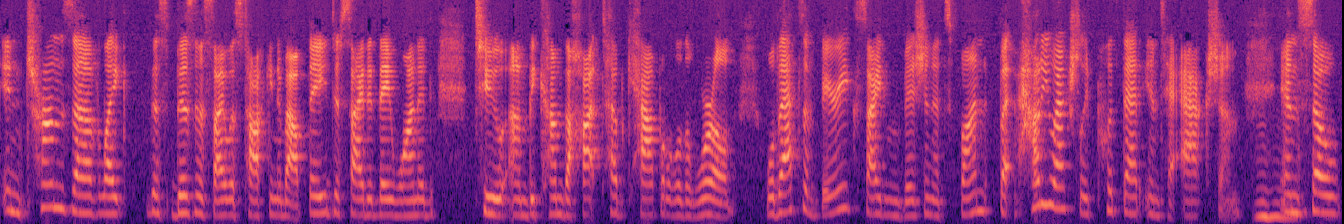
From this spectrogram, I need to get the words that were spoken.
in terms of like this business I was talking about. They decided they wanted to um, become the hot tub capital of the world. Well, that's a very exciting vision. It's fun, but how do you actually put that into action? Mm-hmm. And so,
